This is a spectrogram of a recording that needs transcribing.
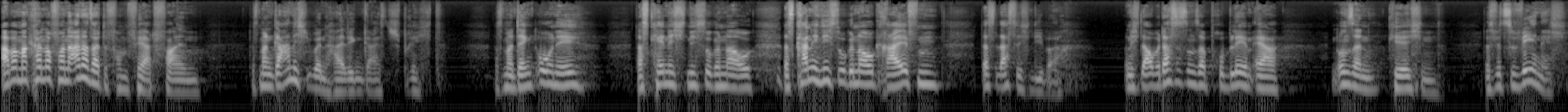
Aber man kann auch von der anderen Seite vom Pferd fallen, dass man gar nicht über den Heiligen Geist spricht dass man denkt, oh nee, das kenne ich nicht so genau, das kann ich nicht so genau greifen, das lasse ich lieber. Und ich glaube, das ist unser Problem eher in unseren Kirchen, dass wir zu wenig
